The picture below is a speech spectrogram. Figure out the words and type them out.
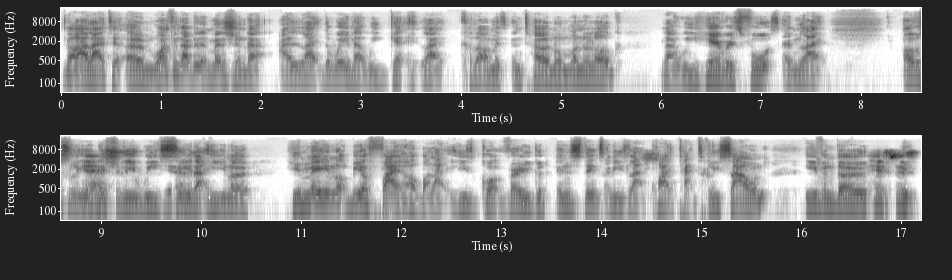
no, I liked it. Um, one thing I didn't mention that I like the way that we get like Kaname's internal monologue. Like we hear his thoughts and like, obviously Yes, initially we see that he, you know, he may not be a fighter, but like he's got very good instincts and he's like quite tactically sound, even though His, his...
